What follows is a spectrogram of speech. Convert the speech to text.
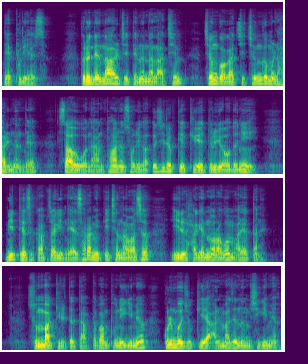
되풀이했어. 그런데 나흘째 되는 날 아침 전과 같이 점검을 하려는데 싸우고 난투하는 소리가 어지럽게 귀에 들려오더니 밑에서 갑자기 네 사람이 뛰쳐나와서 일하겠노라고 말했다네. 숨막힐 듯 답답한 분위기며 굶어 죽기에 알맞은 음식이며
